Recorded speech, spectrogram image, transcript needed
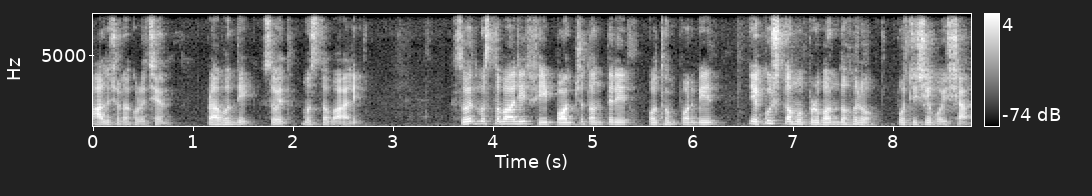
আলোচনা করেছেন প্রাবন্ধিক সৈয়দ মুস্তফা আলী। সৈয়দ মুস্তফা আলীর সেই পঞ্চতন্ত্রের প্রথম পর্বের একুশতম প্রবন্ধ হল পঁচিশে বৈশাখ।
